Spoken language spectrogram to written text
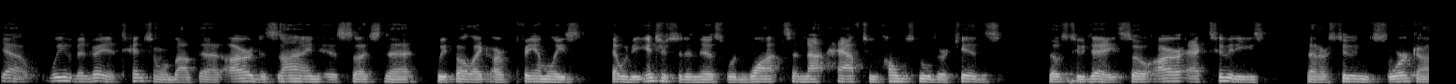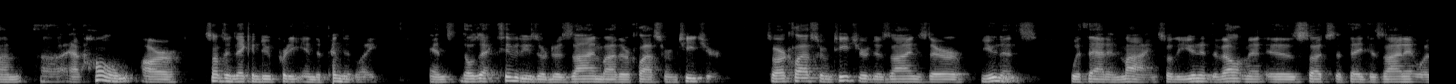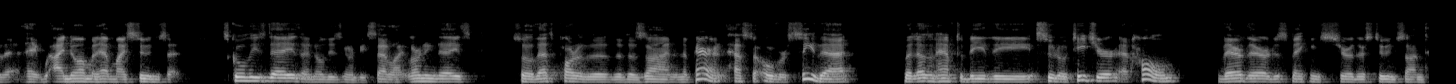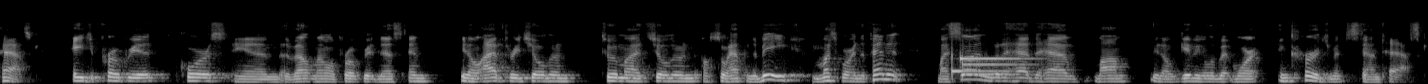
Yeah, we've been very intentional about that. Our design is such that we felt like our families that would be interested in this would want to not have to homeschool their kids those two days. So our activities that our students work on uh, at home are something they can do pretty independently. And those activities are designed by their classroom teacher. So our classroom teacher designs their units with that in mind. So the unit development is such that they design it with, hey, I know I'm going to have my students at school these days. I know these are going to be satellite learning days. So that's part of the, the design. And the parent has to oversee that, but doesn't have to be the pseudo teacher at home. They're there just making sure their students on task. Age appropriate, course, and developmental appropriateness. And, you know, I have three children. Two of my children also happen to be much more independent. My son would have had to have mom you know, giving a little bit more encouragement to stay on task.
